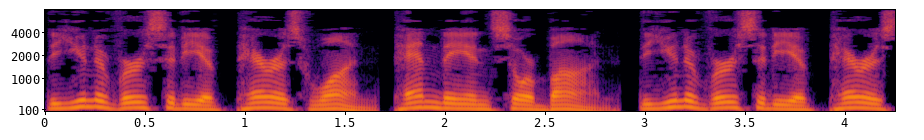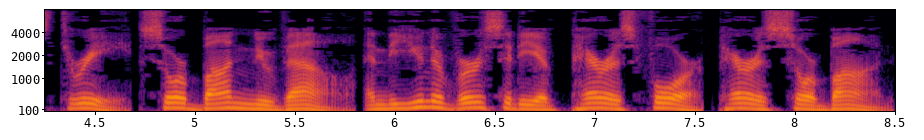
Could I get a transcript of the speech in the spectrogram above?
The University of Paris 1, Panthéon Sorbonne, the University of Paris 3, Sorbonne Nouvelle, and the University of Paris 4, Paris Sorbonne.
